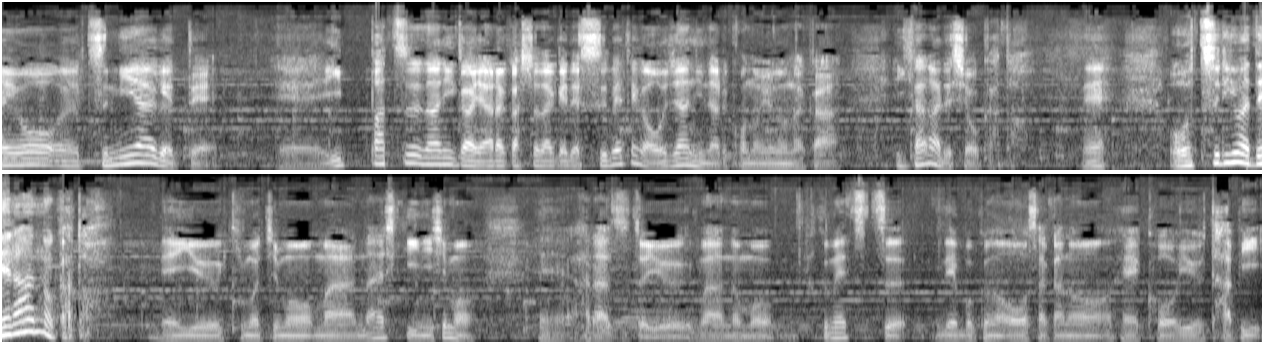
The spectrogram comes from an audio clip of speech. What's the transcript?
いを、え積み上げて、えー一発何かやらかしただけで全てがおじゃんになるこの世の中いかがでしょうかと、ね、お釣りは出らんのかと。っていう気持ちも、まあ、なしきにしも、えーあらずという、まあ、のも含めつつで僕の大阪の、えーこういう旅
